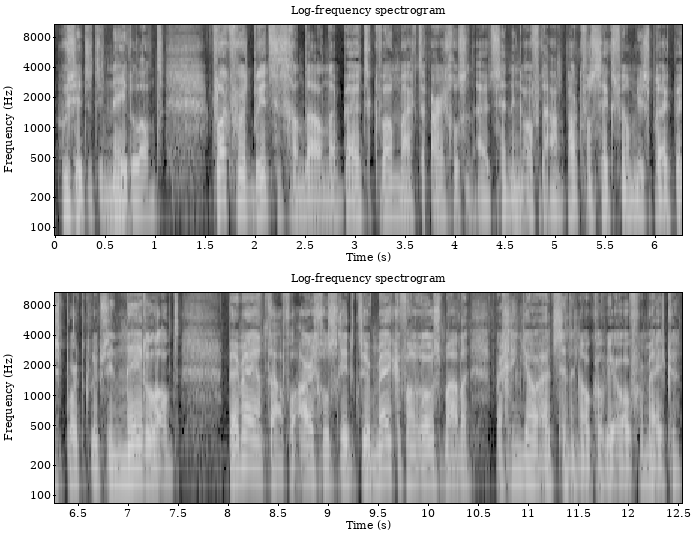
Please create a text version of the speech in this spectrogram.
hoe zit het in Nederland? Vlak voor het Britse schandaal naar buiten kwam... maakte Argos een uitzending over de aanpak van seksueel misbruik... bij sportclubs in Nederland. Bij mij aan tafel Argos-redacteur Meike van Roosmalen. Waar ging jouw uitzending ook alweer over, Meike?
